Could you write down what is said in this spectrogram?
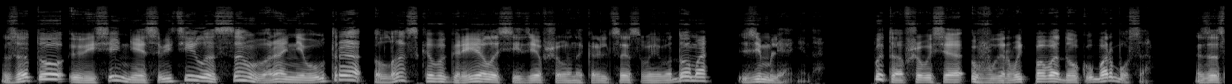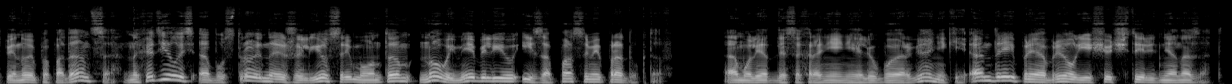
зато весеннее светило с самого раннего утра ласково грело сидевшего на крыльце своего дома землянина, пытавшегося вырвать поводок у барбоса. За спиной попаданца находилось обустроенное жилье с ремонтом, новой мебелью и запасами продуктов. Амулет для сохранения любой органики Андрей приобрел еще четыре дня назад.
